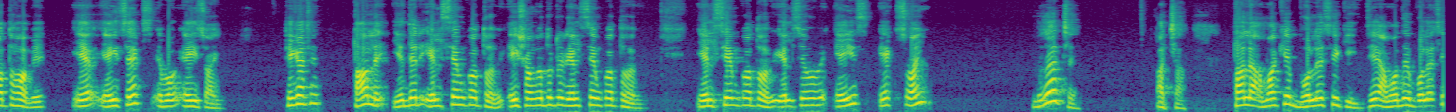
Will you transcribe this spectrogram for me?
কত হবে? এইচ এক্স এবং এইচ ওয়াই ঠিক আছে? তাহলে এদের এলসিএম কত হবে? এই সংখ্যা দুটোর এলসিএম কত হবে? এলসিএম কত হবে? এলসিএম হবে এইচ এক্স ওয়াই বুঝা যাচ্ছে? আচ্ছা তাহলে আমাকে বলেছে কি? যে আমাদের বলেছে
